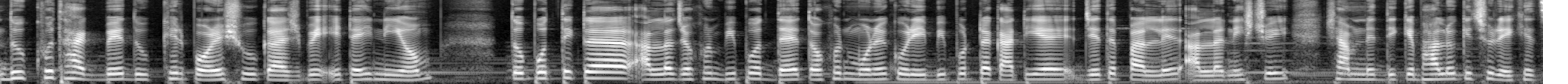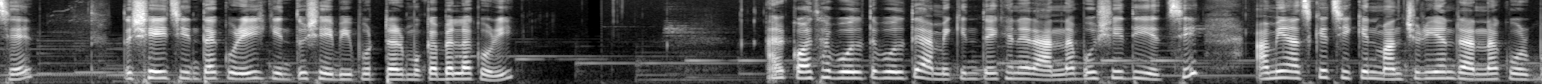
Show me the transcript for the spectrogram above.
দুঃখ থাকবে, দুঃখের পরে সুখ আসবে, এটাই নিয়ম। তো প্রত্যেকটা আল্লাহ যখন বিপদ দেয়, তখন মনে করি বিপদটা কাটিয়ে যেতে পারলে আল্লাহ নিশ্চয়ই সামনের দিকে ভালো কিছু রেখেছে। তো সেই চিন্তা করেই কিন্তু সেই বিপদটার মোকাবেলা করি। আর কথা বলতে বলতে আমি কিন্তু এখানে রান্না বসিয়ে দিয়েছি। আমি আজকে চিকেন মাঞ্চুরিয়ান রান্না করব।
